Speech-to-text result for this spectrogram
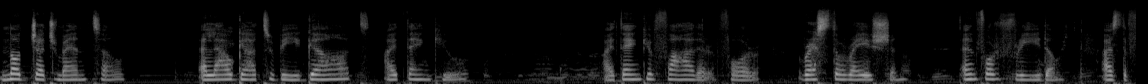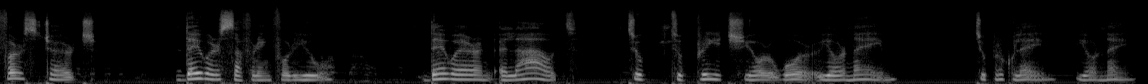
Not judgmental. Allow God to be God. I thank you. I thank you, Father, for restoration and for freedom. As the first church, they were suffering for you. They weren't allowed to, to preach your word, your name, to proclaim your name.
